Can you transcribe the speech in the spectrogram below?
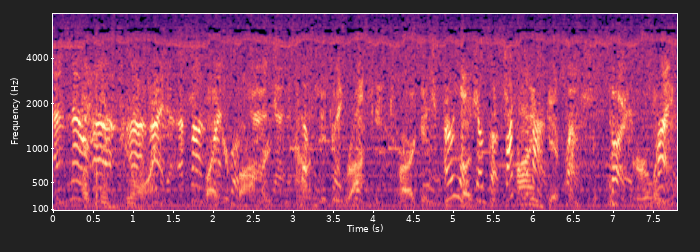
Uh, now, uh, uh, Ida, about my book, uh, the stuff you. Oh, yes, your book. What's it about? Well, story of life.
